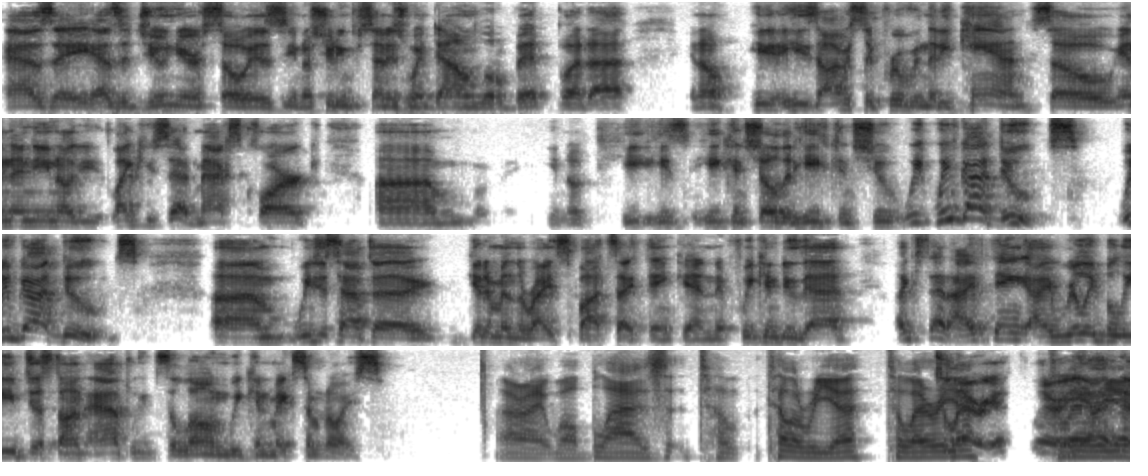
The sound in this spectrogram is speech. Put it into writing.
as a as a junior. So his you know shooting percentage went down a little bit, but uh, you know, he, he's obviously proven that he can. So, and then, you know, like you said, Max Clark, um, you know, he, he's, he can show that he can shoot. We, we've got dudes. We've got dudes. Um, we just have to get them in the right spots, I think. And if we can do that, like I said, I think I really believe just on athletes alone, we can make some noise. All right. Well, Blas Telleria, Telleria, Telleria, Telleria. Yeah, yeah.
